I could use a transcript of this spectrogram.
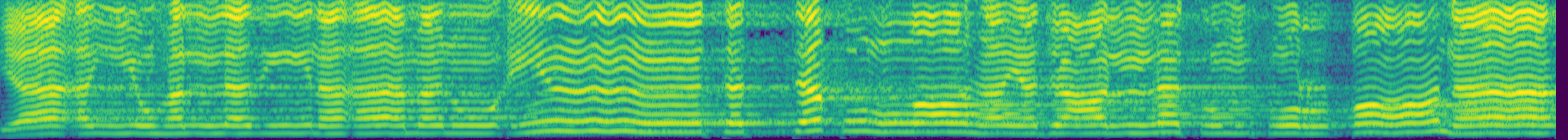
يا أيها الذين آمنوا إن تتقوا الله يجعل لكم فرقانا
